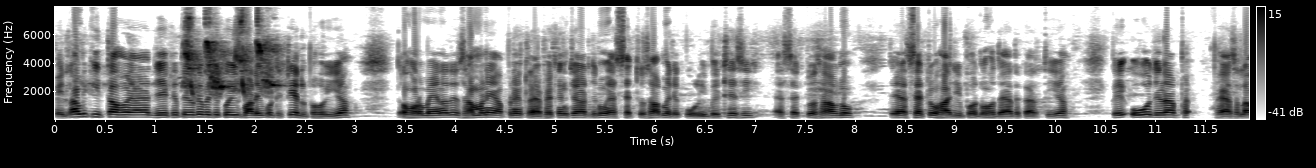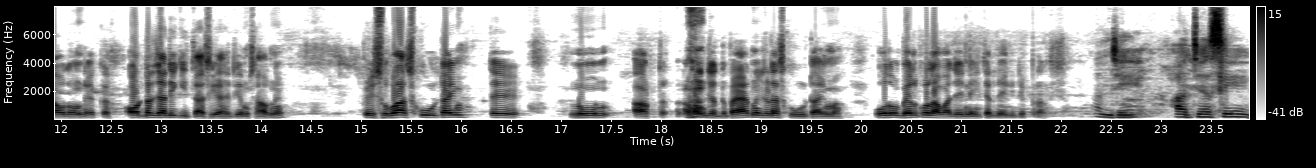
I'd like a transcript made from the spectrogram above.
ਪਹਿਲਾਂ ਵੀ ਕੀਤਾ ਹੋਇਆ ਆ, ਜੇ ਕਿਤੇ ਉਹਦੇ ਵਿੱਚ ਕੋਈ ਮਾੜੀ ਮੋਟੀ ਢਿੱਲਪ ਹੋਈ ਆ, ਤਾਂ ਹੁਣ ਮੈਂ ਇਹਨਾਂ ਦੇ ਸਾਹਮਣੇ ਆਪਣੇ ਟ੍ਰੈਫਿਕ ਇੰਚਾਰਜ ਨੂੰ ਐਸਐਚਓ ਸਾਹਿਬ ਮੇਰੇ ਕੋਲ ਹੀ ਬੈਠੇ ਸੀ ਐਸਐਚਓ ਸਾਹਿਬ ਨੂੰ ਤੇ ਐਸਐਚਓ ਹਾਜੀਪੁਰ ਨੂੰ ਹਦਾਇਤ ਕਰਤੀ ਆ ਵੀ ਉਹ ਜਿਹੜਾ ਫ- ਫੈਸਲਾ ਉਦੋਂ ਇੱਕ ਆਰਡਰ ਜਾਰੀ ਕੀਤਾ ਸੀ ਐਸਡੀਐਮ ਸਾਹਿਬ ਨੇ ਵੀ ਸਵੇਰ ਸਕੂਲ ਟਾਈਮ ਤੇ ਨੂਨ ਆਫਟਰ ਜਦ ਦੁਪਹਿਰ ਨੂੰ ਜਿਹੜਾ ਸਕੂਲ ਟਾਈਮ ਆ, ਉਦੋਂ ਬਿਲਕੁਲ ਆਵਾਜਾਈ ਨਹੀਂ ਚੱਲੇਗੀ ਟਿੱਪਰਾਂ ਦੀ। ਹਾਂਜੀ, ਅੱਜ ਅਸੀਂ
